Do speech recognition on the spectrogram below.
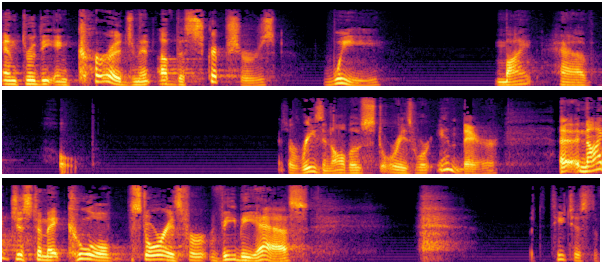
and through the encouragement of the scriptures, we might have hope. There's a reason all those stories were in there. Uh, not just to make cool stories for VBS, but to teach us, to,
